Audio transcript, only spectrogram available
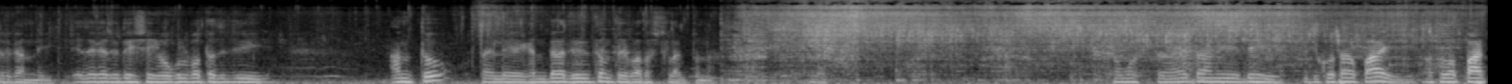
দরকার নেই। এ জায়গায় যদি সেই হগুল পাতা যদি আনতো তাহলে এখানে বেড়া দিয়ে দিতাম তাই বাতাসটা লাগতো না। সমস্যা, এটা আমি দেখি, যদি কোথাও পাই, অথবা পাট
